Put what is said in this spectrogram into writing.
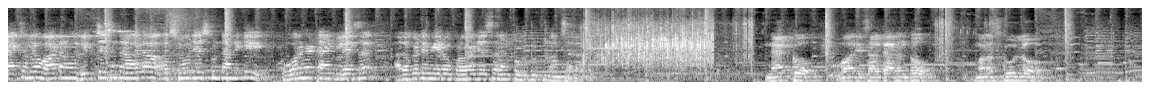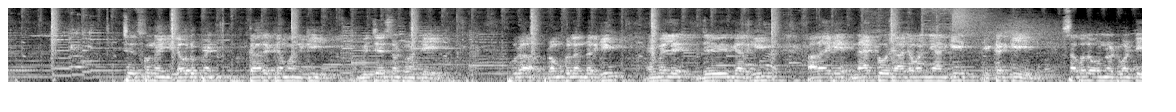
యాక్చువల్గా వాటర్ లిఫ్ట్ చేసిన తర్వాత స్టోర్ చేసుకుంటానికి ఓవర్ హెడ్ ట్యాంక్ లేదు సార్. అదొకటి మీరు ప్రొవైడ్ చేస్తారని కోరుకుంటున్నాం సార్. నాట్కో వారి సహకారంతో మన స్కూల్లో చేసుకున్న ఈ డెవలప్మెంట్ కార్యక్రమానికి విచ్చేసినటువంటి పుర ప్రముఖులందరికీ ఎమ్మెల్యే జయవీర్ గారికి అలాగే నాట్కో యాజమాన్యానికి ఇక్కడికి సభలో ఉన్నటువంటి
